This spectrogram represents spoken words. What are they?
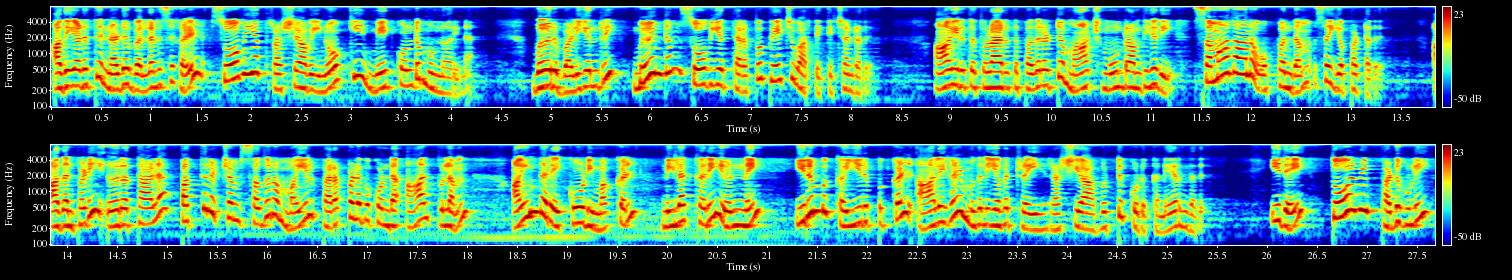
அதையடுத்து நடு வல்லரசுகள் சோவியத் ரஷ்யாவை நோக்கி மேற்கொண்டு முன்னேறின. வேறு வழியின்றி மீண்டும் சோவியத் தரப்பு பேச்சுவார்த்தைக்கு சென்றது. ஆயிரத்தி தொள்ளாயிரத்து பதினெட்டு மார்ச் மூன்றாம் தேதி சமாதான ஒப்பந்தம் செய்யப்பட்டது. அதன்படி ஏறத்தாழ பத்து லட்சம் சதுர மைல் பரப்பளவு கொண்ட ஆழ்புலம் ஐந்தரை கோடி மக்கள் நிலக்கரி எண்ணெய் இரும்பு கையிருப்புகள் ஆலைகள் முதலியவற்றை ரஷ்யா விட்டுக் கொடுக்க நேர்ந்தது. இதை தோல்வி படுகொலி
